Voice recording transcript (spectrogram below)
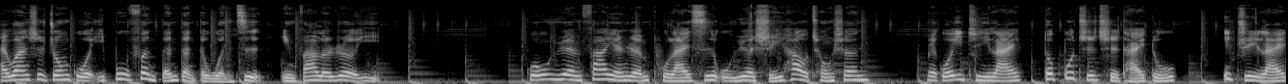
台湾是中国一部分等等的文字引发了热议。国务院发言人普莱斯五月十一号重申，美国一直以来都不支持台独，一直以来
